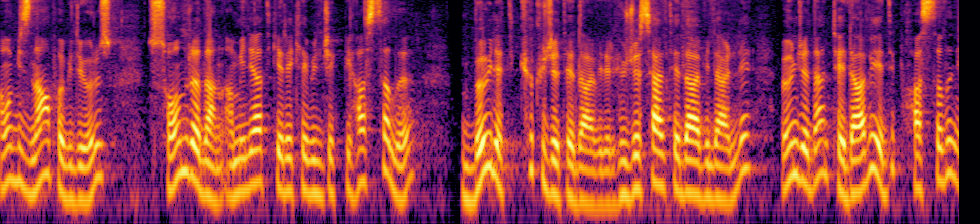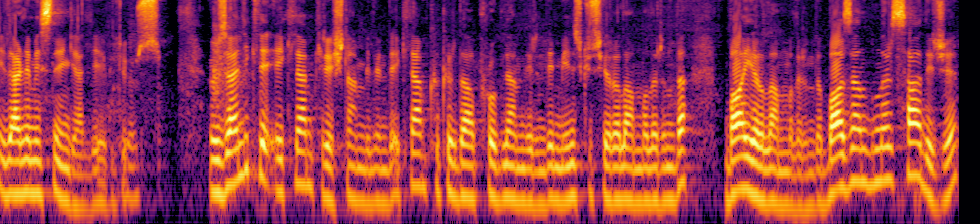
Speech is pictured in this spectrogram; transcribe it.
Ama biz ne yapabiliyoruz? Sonradan ameliyat gerekebilecek bir hastalığı böyle kök hücre tedavileri, hücresel tedavilerle önceden tedavi edip hastalığın ilerlemesini engelleyebiliyoruz. Özellikle eklem kireçlenmelerinde, eklem kıkırdağı problemlerinde, menisküs yaralanmalarında, bağ yaralanmalarında bazen bunları sadece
